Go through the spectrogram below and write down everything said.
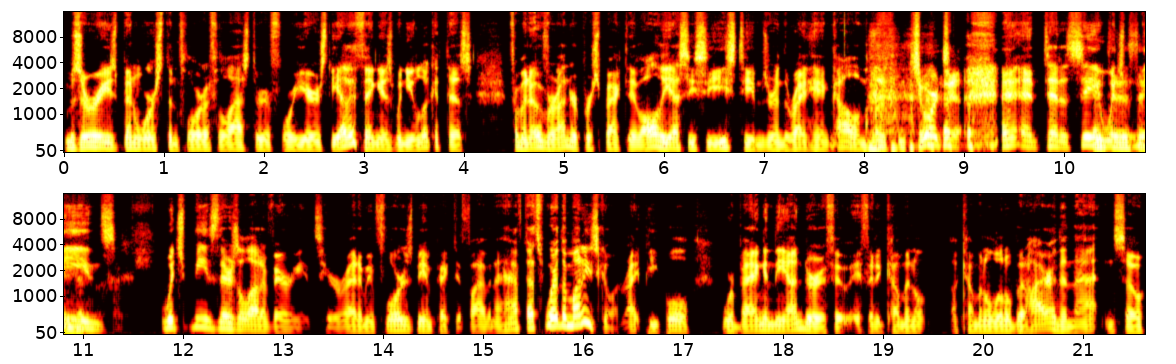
Missouri's been worse than Florida for the last three or four years. The other thing is when you look at this from an over under perspective, all the SEC East teams are in the right hand column, Georgia and, and, Tennessee, and which Tennessee, means. Yeah which means there's a lot of variance here, right? I mean, Florida's being picked at five and a half. That's where the money's going, right? People were banging the under if it if it had come in a, coming a little bit higher than that, and so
